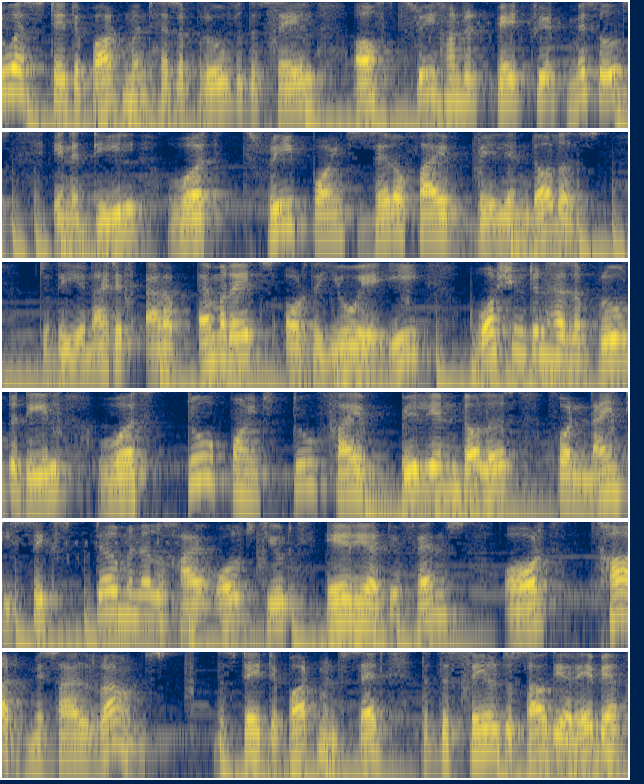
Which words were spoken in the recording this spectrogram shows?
US State Department has approved the sale of 300 Patriot missiles in a deal worth $3.05 billion. To the United Arab Emirates or the UAE, Washington has approved a deal worth $2.25 billion for 96 terminal high altitude area defense or THAAD missile rounds. The State Department said that the sale to Saudi Arabia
